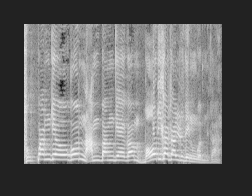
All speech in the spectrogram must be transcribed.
북방계하고 남방계가 머리가 달려되는 겁니다.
